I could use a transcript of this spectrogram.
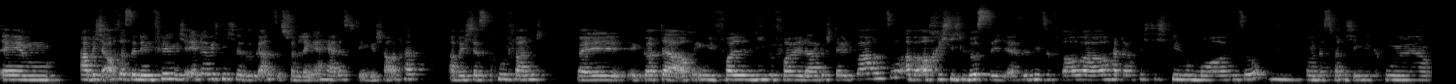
ähm, habe ich auch das in dem Film, ich erinnere mich nicht mehr so ganz, ist schon länger her, dass ich den geschaut habe, aber ich das cool fand, weil Gott da auch irgendwie voll liebevoll dargestellt war und so, aber auch richtig lustig. Also diese Frau war auch, hat auch richtig viel Humor und so. Und das fand ich irgendwie cool, ja.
